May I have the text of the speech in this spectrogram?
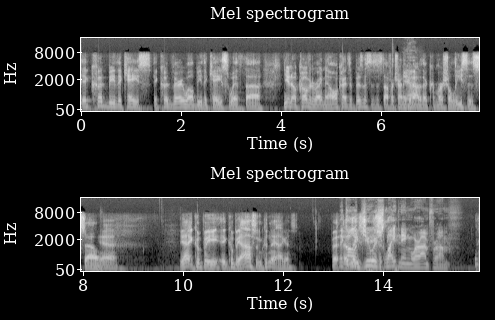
it could be the case. It could very well be the case with, uh, you know, COVID right now. All kinds of businesses and stuff are trying to get out of their commercial leases. So yeah, yeah, it could be it could be arson, couldn't it? I guess. But They call it Jewish it's- lightning where I'm from.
